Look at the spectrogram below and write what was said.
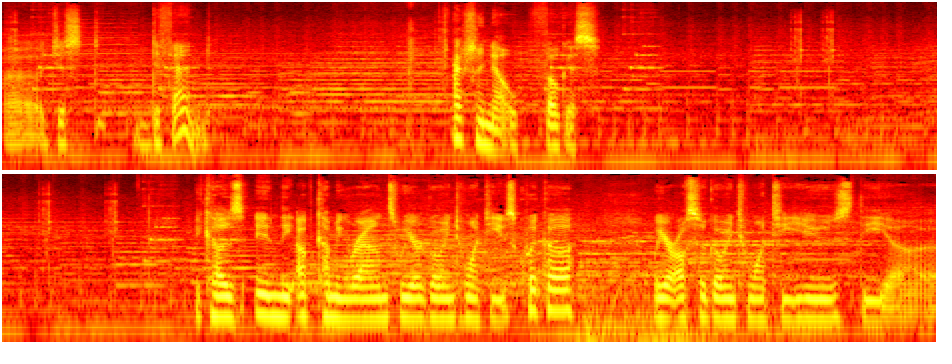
uh, just defend. Actually, no, focus. Because in the upcoming rounds, we are going to want to use Quika. We are also going to want to use the uh,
